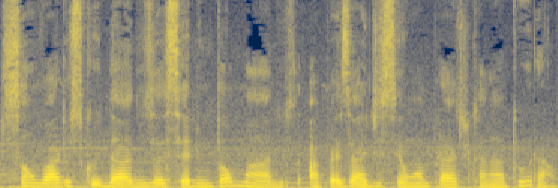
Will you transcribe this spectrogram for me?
são vários cuidados a serem tomados, apesar de ser uma prática natural.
